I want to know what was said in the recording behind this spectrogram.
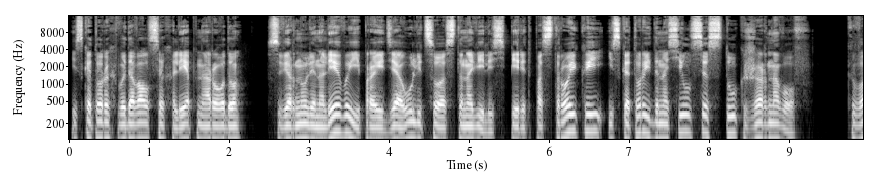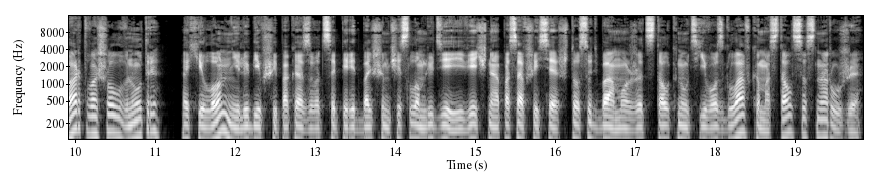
из которых выдавался хлеб народу, свернули налево и, пройдя улицу, остановились перед постройкой, из которой доносился стук жерновов. Кварт вошел внутрь, а Хилон, не любивший показываться перед большим числом людей и вечно опасавшийся, что судьба может столкнуть его с главком, остался снаружи.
